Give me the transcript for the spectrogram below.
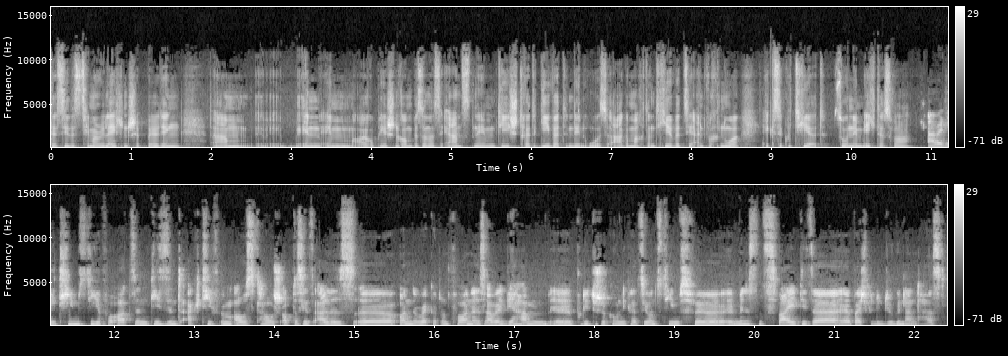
dass sie das Thema Relationship Building ähm, in, im europäischen Raum besonders ernst nehmen. Die Strategie wird in den USA gemacht und hier wird sie einfach nur exekutiert. So nehme ich das wahr. Aber die Teams, die hier vor Ort sind, die sind aktiv im Austausch. Ob das jetzt alles äh, on the record und vorne ist, aber wir haben äh, politische Kommunikationsteams für mindestens zwei dieser äh, Beispiele, die du genannt hast.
